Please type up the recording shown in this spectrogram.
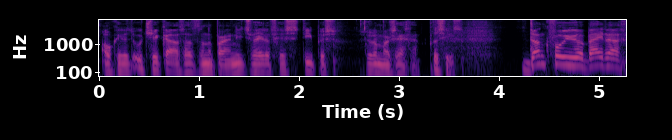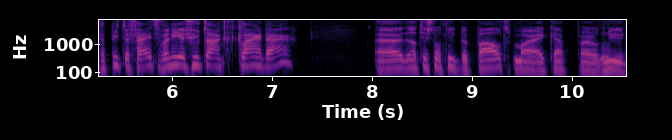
Ook in het Utsjeka zaten een paar niet zo hele frisse types, zullen we maar zeggen. Precies. Dank voor uw bijdrage, Pieter Feit. Wanneer is uw taak klaar daar? Uh, dat is nog niet bepaald, maar ik heb er nu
